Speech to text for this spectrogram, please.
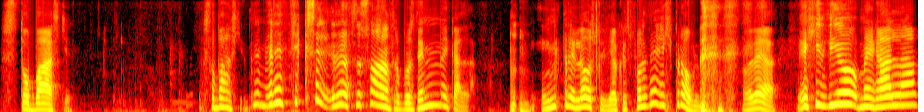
στο μπάσκετ; Στο μπάσκετ. Δεν, ρε, δεν ξέρω. Ρε, αυτός ο άνθρωπος δεν είναι καλά. Είναι τρελός, παιδιά. Ο Chris Paul δεν έχει πρόβλημα. Ωραία. Έχει δύο μεγάλα ε,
